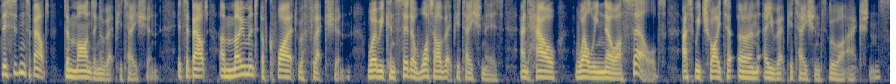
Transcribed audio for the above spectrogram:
this isn't about demanding a reputation. It's about a moment of quiet reflection where we consider what our reputation is and how well we know ourselves as we try to earn a reputation through our actions.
